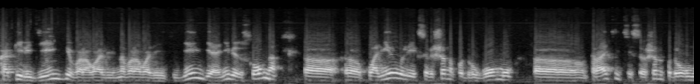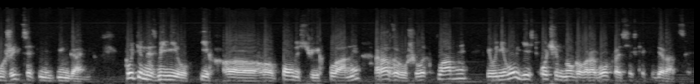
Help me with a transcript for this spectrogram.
копили деньги, воровали, наворовали эти деньги. Они, безусловно, Э, э, планировали их совершенно по-другому э, тратить и совершенно по-другому жить с этими деньгами. Путин изменил их полностью их планы, разрушил их планы, и у него есть очень много врагов Российской Федерации.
